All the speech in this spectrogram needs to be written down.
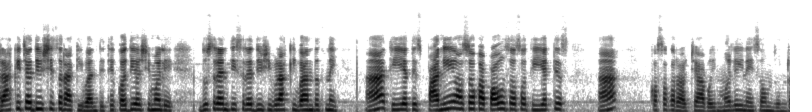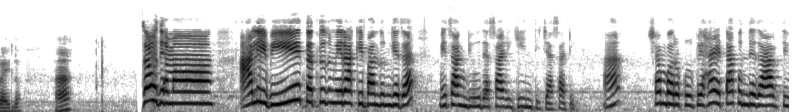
राखीच्या दिवशीच राखी बांधते. ते कधी अशी मले दुसऱ्या आणि तिसऱ्या दिवशी राखी बांधत नाही. हा ती येतेस पाणी असो का पाऊस असो ती येतेस हा कसं करावं च्या बाई मलाही नाही समजून राहिलं हा जाऊ द्या मग आली बी तर तुम्ही राखी बांधून घे जा मी चांगली उद्या साडी घेईन तिच्यासाठी हा शंभर एक रुपये हाय टाकून दे जा आरती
